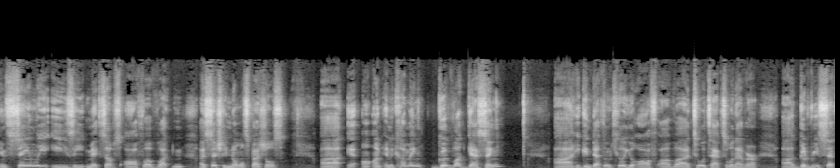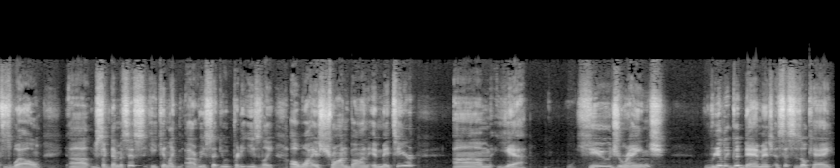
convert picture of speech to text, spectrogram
insanely easy mix ups off of like essentially normal specials. Uh, on incoming, good luck guessing. Uh, he can definitely kill you off of uh, two attacks or whatever. Uh, good resets as well. Uh, just like Nemesis, he can like uh, reset you pretty easily. Uh, why is Tron Bonne in mid tier? Um, yeah, huge range, really good damage. Assist is okay,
